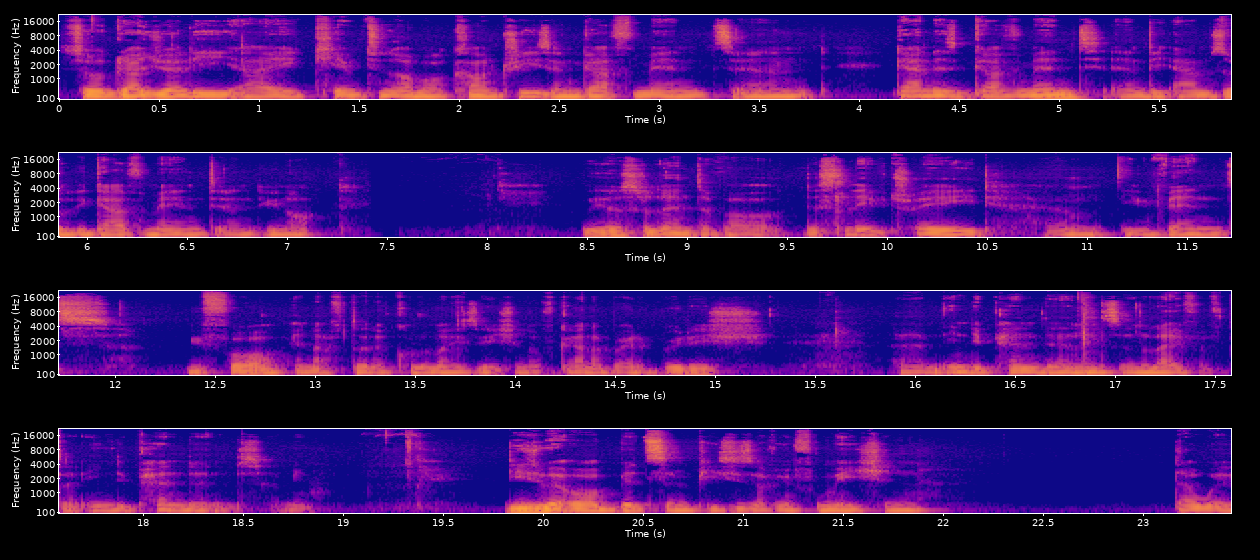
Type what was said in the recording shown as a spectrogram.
so gradually I came to know about countries and governments and Ghana's government and the arms of the government. And, you know, we also learned about the slave trade, um, events before and after the colonization of Ghana by the British, um, independence and life after independence. I mean, these were all bits and pieces of information that were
